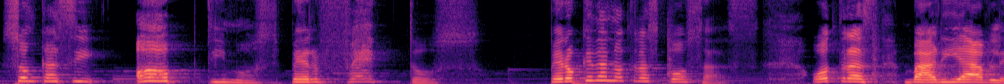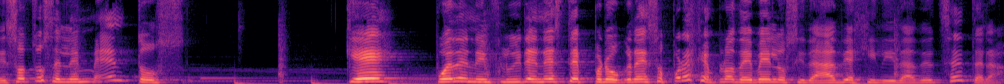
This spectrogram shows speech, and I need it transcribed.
son casi óptimos, perfectos. Pero quedan otras cosas, otras variables, otros elementos que pueden influir en este progreso, por ejemplo, de velocidad, de agilidad, etc.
